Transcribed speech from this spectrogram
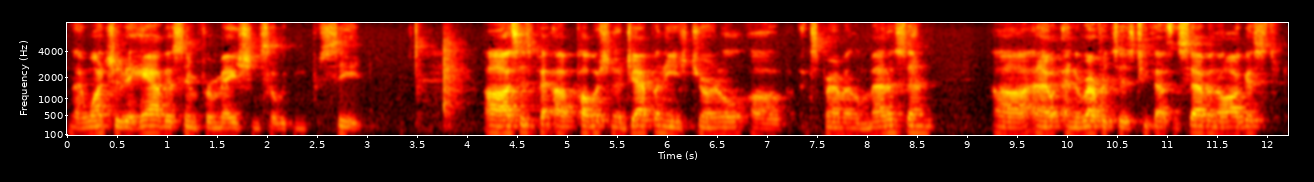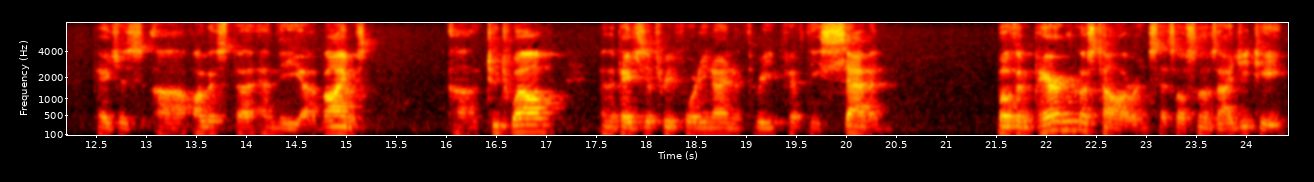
and I want you to have this information so we can proceed. Uh, this is uh, published in a Japanese journal of experimental medicine. Uh, and, I, and, the reference is 2007, August, pages uh, August, uh, and the uh, volume is uh, 212, and the pages are 349 and 357. Both impaired glucose tolerance, that's also known as IGT,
